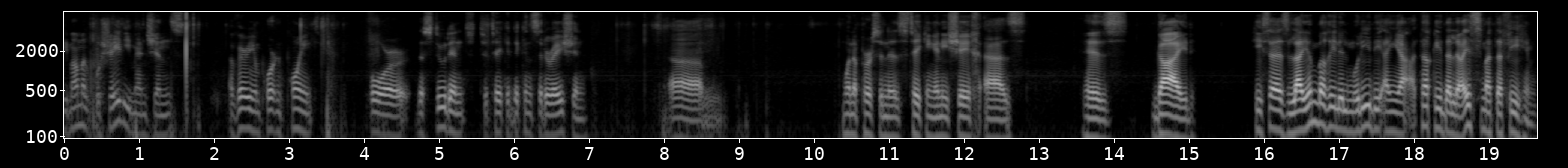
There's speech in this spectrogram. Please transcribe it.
Imam al Qushayri mentions a very important point for the student to take into consideration um, when a person is taking any sheikh as his guide. He says, لا ينبغي للمريد أن يعتقد العصمة فيهم.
